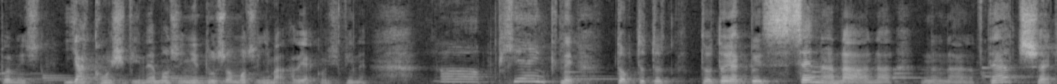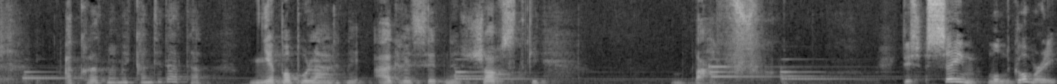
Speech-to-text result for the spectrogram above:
ponieść jakąś winę, może nie dużo, może nie ma, ale jakąś winę. A, piękny. To, to, to, to, to jakby scena na, na, na, na, w teatrze. Akurat mamy kandydata. Niepopularny, agresywny, szorstki. Baw. This same Montgomery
